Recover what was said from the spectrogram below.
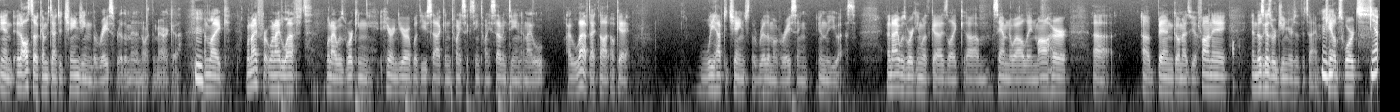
And it also comes down to changing the race rhythm in North America. Hmm. And like when I when I left when I was working here in Europe with USAC in 2016, 2017 and I l- I left, I thought, okay, we have to change the rhythm of racing in the US. And I was working with guys like um, Sam Noel, Lane Maher, uh, uh, Ben Gomez Villafane, and those guys were juniors at the time. Mhm. Caleb Swartz, Yep.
